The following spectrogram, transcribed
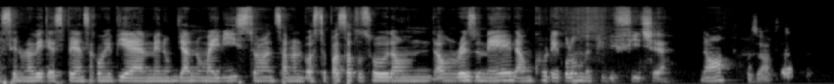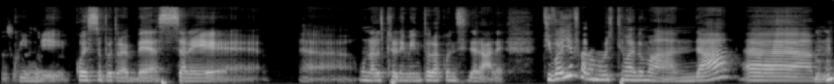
Se non avete esperienza come PM, non vi hanno mai visto, non sanno il vostro passato solo da un, da un resume, da un curriculum, è più difficile no? Esatto. esatto. Quindi questo potrebbe essere uh, un altro elemento da considerare. Ti voglio fare un'ultima domanda. Uh, mm-hmm.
